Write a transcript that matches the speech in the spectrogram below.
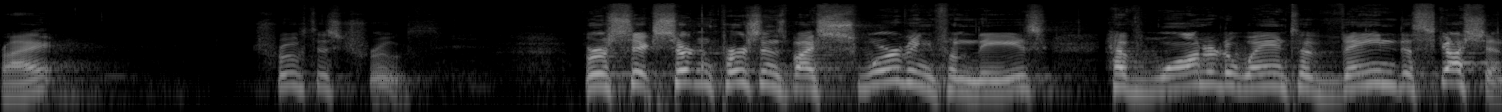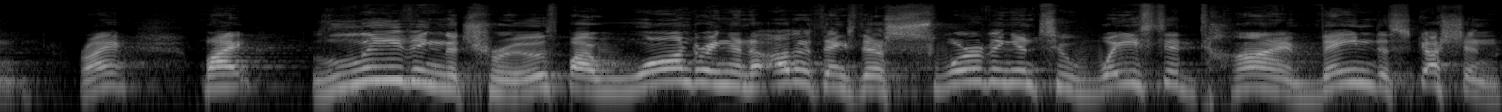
right? Truth is truth. Verse 6 certain persons, by swerving from these, have wandered away into vain discussion, right? By leaving the truth, by wandering into other things, they're swerving into wasted time, vain discussion,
